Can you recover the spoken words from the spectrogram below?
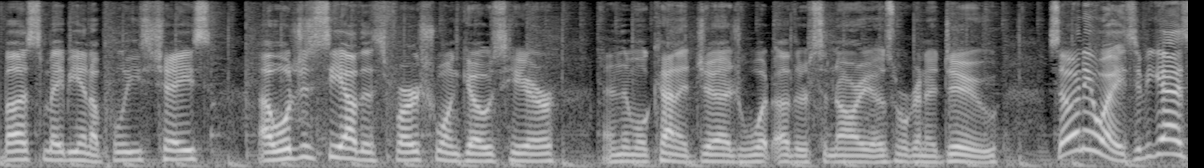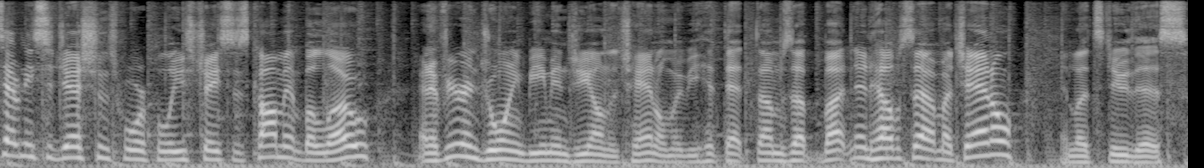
bus maybe in a police chase. Uh, we'll just see how this first one goes here, and then we'll kind of judge what other scenarios we're going to do. So anyways, if you guys have any suggestions for police chases, comment below. And if you're enjoying BeamNG on the channel, maybe hit that thumbs up button. It helps out my channel. And let's do this.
